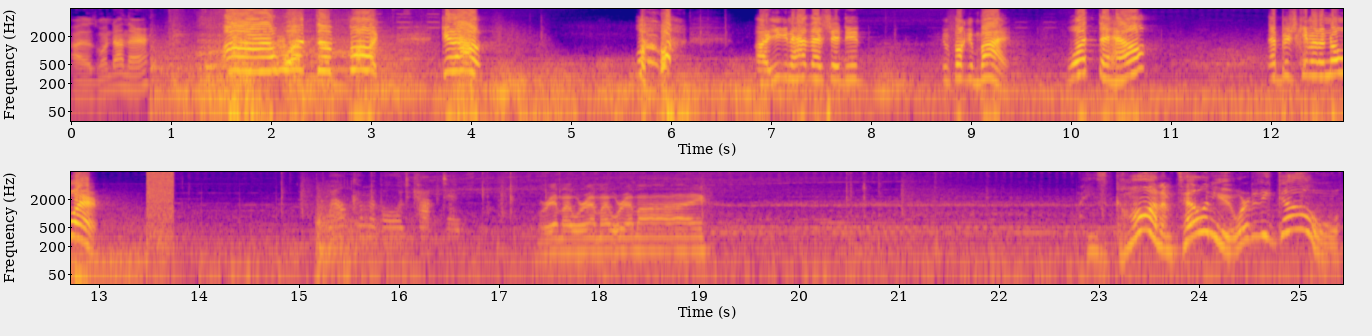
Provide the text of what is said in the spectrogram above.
Alright, there's one down there. Ah, what the fuck? Get out! Alright, you can have that shit, dude. You fucking buy. What the hell? That bitch came out of nowhere. Captain. Where am I? Where am I? Where am I? He's gone, I'm telling you. Where did he go?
